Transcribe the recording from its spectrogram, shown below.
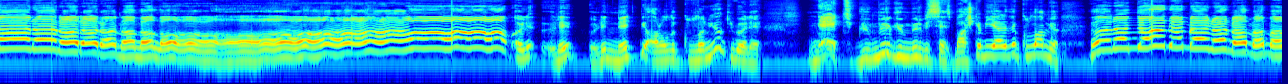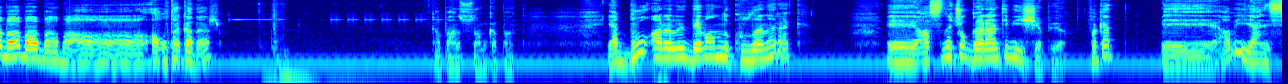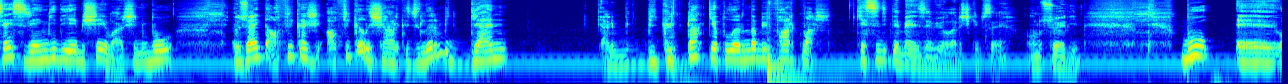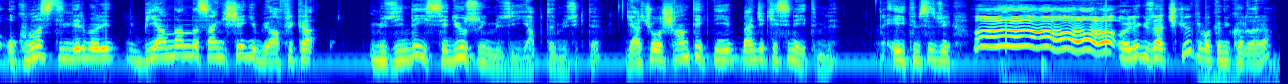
la la la la la la la la. Öyle öyle öyle net bir aralık kullanıyor ki böyle net gümbür gümbür bir ses. Başka bir yerde de kullanmıyor. Alta kadar. Kapan susam kapan. Ya bu aralığı devamlı kullanarak e, aslında çok garanti bir iş yapıyor. Fakat e, abi yani ses rengi diye bir şey var. Şimdi bu özellikle Afrika Afrikalı şarkıcıların bir gen yani bir, bir gırtlak yapılarında bir fark var. Kesinlikle benzemiyorlar hiç kimseye. Onu söyleyeyim. Bu e, okuma stilleri böyle bir yandan da sanki şey gibi Afrika müziğinde hissediyorsun müziği yaptığı müzikte. Gerçi o şan tekniği bence kesin eğitimli. Eğitimsiz öyle güzel çıkıyor ki bakın yukarılara.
